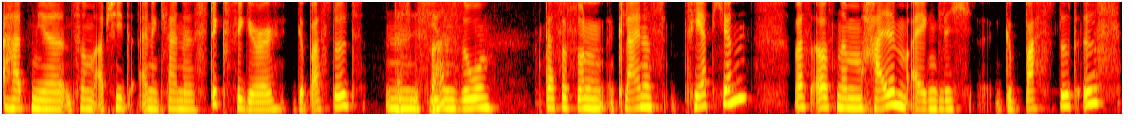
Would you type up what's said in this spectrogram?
ah, hat mir zum Abschied eine kleine Stickfigure gebastelt. Das ist Die was? sind so das ist so ein kleines Pferdchen, was aus einem Halm eigentlich gebastelt ist.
